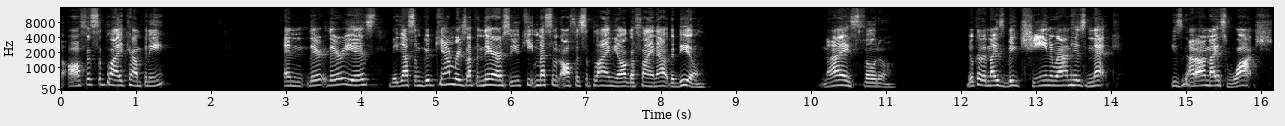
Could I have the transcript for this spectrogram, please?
the office supply company. And there, there he is. They got some good cameras up in there. So you keep messing with office supply and y'all gonna find out the deal. Nice photo. Look at the nice big chain around his neck. He's got a nice watch.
